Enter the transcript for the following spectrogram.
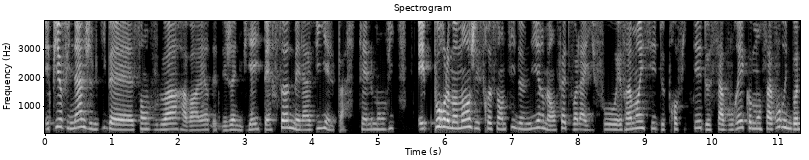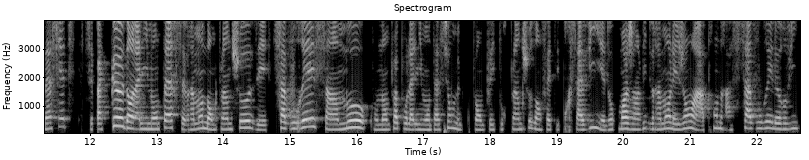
et puis au final je me dis ben sans vouloir avoir l'air d'être déjà une vieille personne mais la vie elle passe tellement vite et pour le moment j'ai ce ressenti de me dire mais en fait voilà il faut vraiment essayer de profiter, de savourer comme on savoure une bonne assiette. C'est pas que dans l'alimentaire, c'est vraiment dans plein de choses. Et savourer, c'est un mot qu'on emploie pour l'alimentation, mais qu'on peut employer pour plein de choses en fait, et pour sa vie. Et donc moi, j'invite vraiment les gens à apprendre à savourer leur vie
